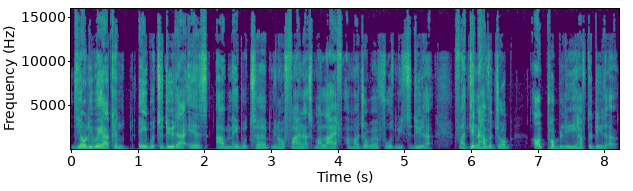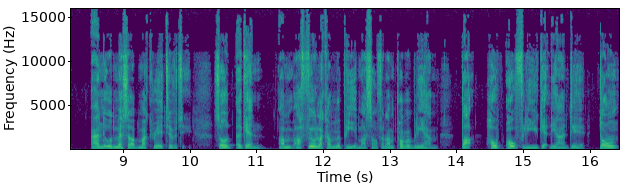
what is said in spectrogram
The only way I can able to do that is I'm able to, you know, finance my life and my job affords me to do that. If I didn't have a job, I'd probably have to do that. And it would mess up my creativity. So again, I'm I feel like I'm repeating myself and I probably am, but hope hopefully you get the idea. Don't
